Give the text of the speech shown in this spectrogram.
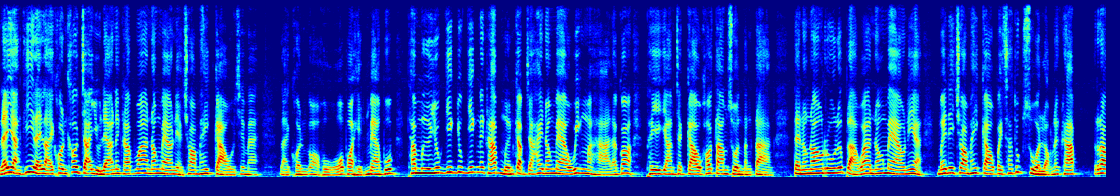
และอย่างที่หลาย ๆ คนเข้าใจอยู่แล้วนะครับว่าน้องแมวเนี่ยชอบให้เกาใช่ไหม หลายคนก็โอ้โหพอเห็นแมวปุ๊บทำมือยุกยิกยุกยิกนะครับเหมือนกับจะให้น้องแมววิ่งมาหา แล้วก็พยายามจะเกาเขาตามส่วนต่างๆ แต่น้องๆรู้หรือเปล่าว่าน้องแมวเนี่ยไม่ได้ชอบให้เกาไปซะทุกส่วนหรอกนะครับเรา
